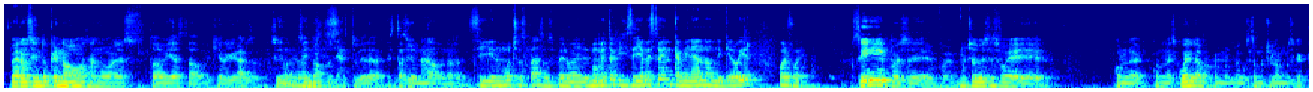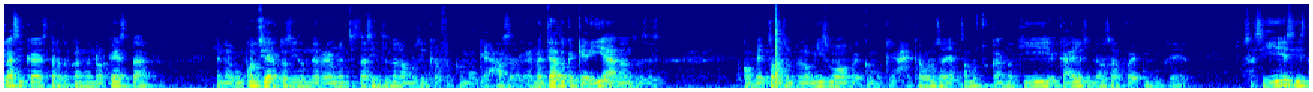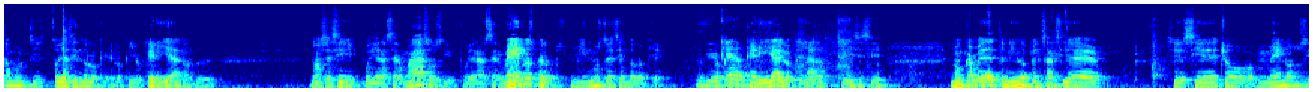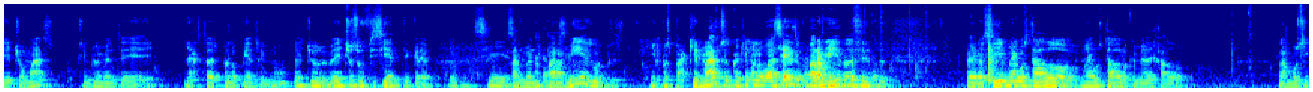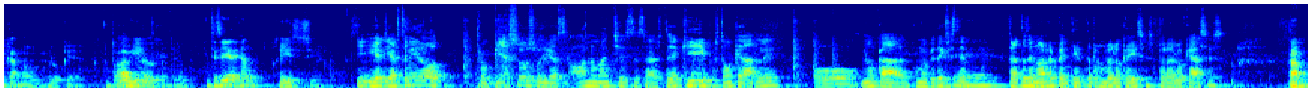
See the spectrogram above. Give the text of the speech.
Pero siento que no, o sea, no es todavía hasta donde quiero llegar. o sea, si, si no, pues ya estuviera estacionado, ¿no? Sí, en muchos pasos, pero el momento que dijiste, ya me estoy encaminando donde quiero ir, ¿cuál fue? Sí, pues eh, fue- muchas veces fue con la, con la escuela, porque me, me gusta mucho la música clásica, estar tocando en orquesta, en algún concierto así donde realmente estás sintiendo la música, fue como que, ah, o sea, realmente es lo que quería, ¿no? Entonces, con Metro lo mismo, fue como que, ay cabrón, o sea, ya estamos tocando aquí, acá el escenario, o sea, fue como que, o sea, sí, sí, estamos, sí, estoy haciendo lo que, lo que yo quería, ¿no? Entonces, no sé si pudiera hacer más o si pudiera hacer menos, pero pues mínimo estoy haciendo lo que, Lo que yo lo que yo quería y lo que Claro. yo, sí, sí, sí. Nunca me he detenido a pensar si he, si, si he hecho menos o si he hecho más. Simplemente ya hasta después lo pienso y no, he hecho, he hecho suficiente, creo. Sí, sí, Al menos claro, para sí. mí, digo, pues, y pues para quién más, pues para quién más lo voy a hacer, Para para, mí, ¿no? Pero sí me ha gustado, me ha gustado lo que me ha dejado la música, ¿no? Lo que todavía, o sea, Y te sigue dejando. sí, sí, sí. ¿Y, y, y has tenido trompiezos o digas, oh, no manches, o sea, estoy aquí, pues tengo que darle? O nunca, como que te dijiste, tratas de no arrepentirte, por ejemplo, de lo que dices, pero de lo que haces.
